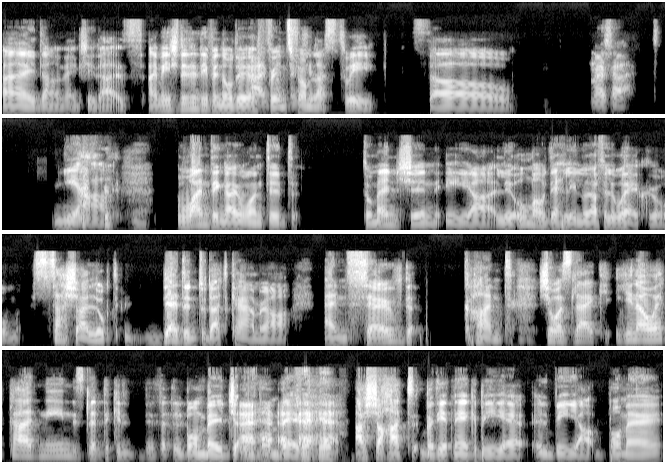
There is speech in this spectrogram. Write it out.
I don't think she does. I mean, she didn't even know the don't reference from she does. last week. So, Eżatt. yeah. One thing I wanted to mention hija uh, li huma u deħlin lura fil-workroom, Sasha looked dead into that camera and served cunt. She was like, you know, hekk għadni nizlet dik nizlet il-bomber il-bomber għax xaħat badietna jek bija il-bija bomber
